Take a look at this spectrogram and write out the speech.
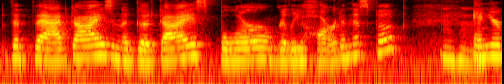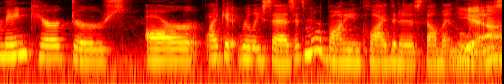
the bad guys and the good guys blur really hard in this book. Mm-hmm. And your main characters are like it really says it's more bonnie and clyde than it is thelma and louise. Yeah.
